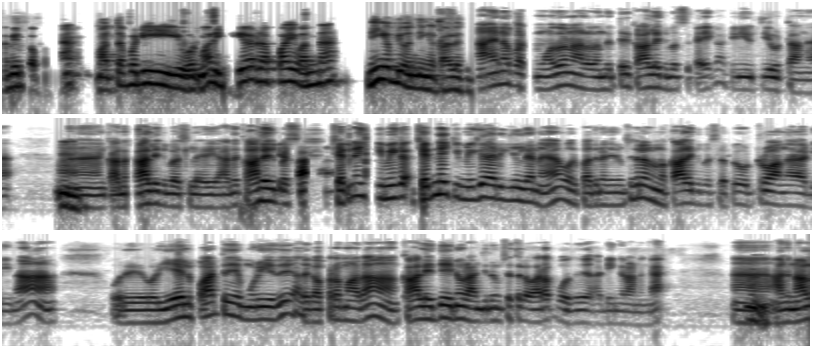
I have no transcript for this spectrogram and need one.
தவிர்க்கப்பட்டேன். மத்தபடி ஒரு மாதிரி கேடப்பாய் வந்தேன். நீங்க எப்படி வந்தீங்க காலேஜ் நான் என்ன பண்ணேன்? முதல் நாள் வந்துட்டு காலேஜ் பஸ் கை காட்டி நிறுத்தி விட்டாங்க. அந்த காலேஜ் பஸ்ல அந்த காலேஜ் பஸ் சென்னைக்கு மிக சென்னைக்கு மிக அருகில் தானே ஒரு பதினஞ்சு நிமிஷத்துல நம்ம காலேஜ் பஸ்ல போய் விட்டுருவாங்க அப்படின்னா ஒரு ஒரு ஏழு பாட்டு முடியுது. அதுக்கப்புறமா தான் காலேஜே இன்னொரு அஞ்சு நிமிஷத்துல வரப்போகுது அப்படிங்கிறானுங்க. அதனால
